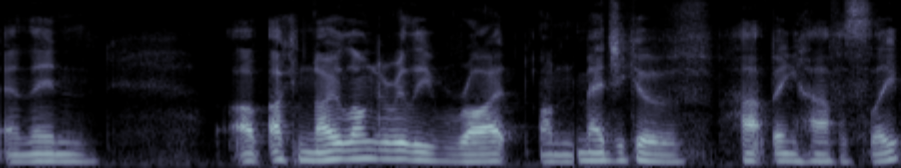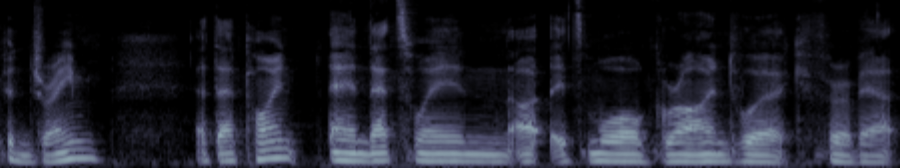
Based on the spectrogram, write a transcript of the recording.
and then I, I, can no longer really write on magic of heart being half asleep and dream at that point, and that's when I, it's more grind work for about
